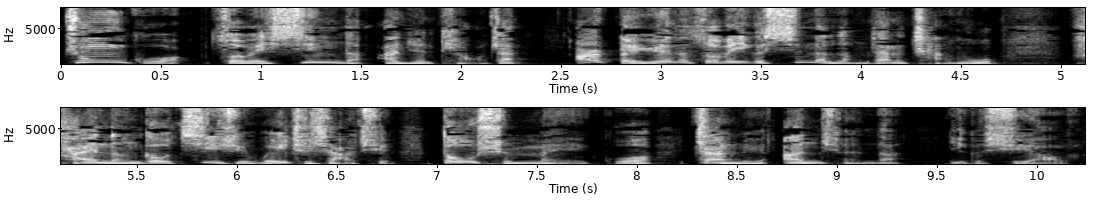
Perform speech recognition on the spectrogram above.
中国作为新的安全挑战，而北约呢，作为一个新的冷战的产物，还能够继续维持下去，都是美国战略安全的一个需要了。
